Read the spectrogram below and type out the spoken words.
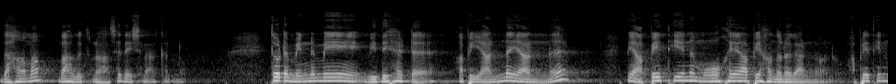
දහමක් භාගතුන් වහන්සේ දේශනා කරනවා. එතකොට මෙන්න මේ විදිහට අපි යන්න යන්න මේ අපේ තියෙන මෝහය අපි හඳුන ගන්නවා. අපේ තියෙන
